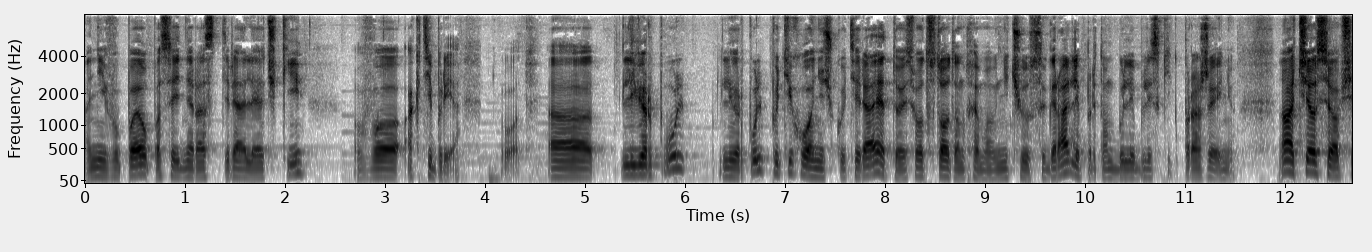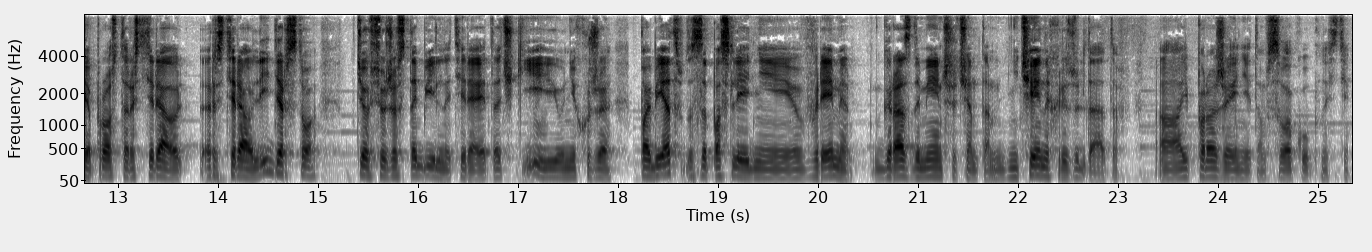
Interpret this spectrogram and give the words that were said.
Они в ВПЛ последний раз теряли очки в октябре. Вот. А, Ливерпуль Ливерпуль потихонечку теряет, то есть вот с Тоттенхэмом ничью сыграли, при том были близки к поражению. Ну а Челси вообще просто растерял, растерял лидерство, Челси уже стабильно теряет очки, и у них уже побед за последнее время гораздо меньше, чем там ничейных результатов а, и поражений там в совокупности.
